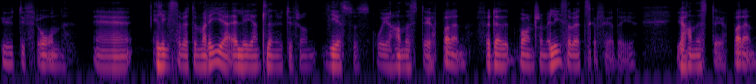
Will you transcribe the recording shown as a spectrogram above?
utifrån eh, Elisabet och Maria eller egentligen utifrån Jesus och Johannes döparen. För det barn som Elisabet ska föda är ju Johannes döparen.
